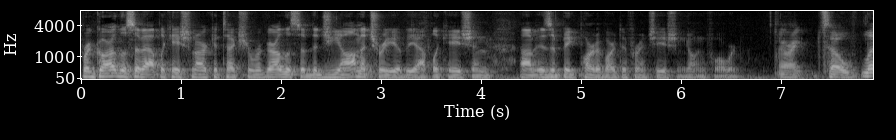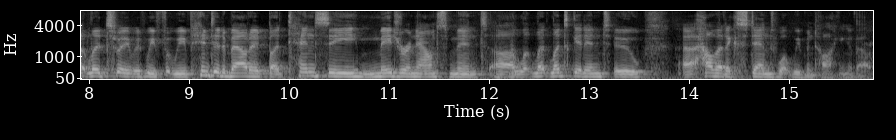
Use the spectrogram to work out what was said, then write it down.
regardless of application architecture, regardless of the geometry of the application, um, is a big part of our differentiation going forward. All right, so let, us we've, we've hinted about it, but 10C major announcement. Uh, let, us get into uh, how that extends what we've been talking about.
